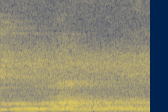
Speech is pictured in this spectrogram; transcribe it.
سرورا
